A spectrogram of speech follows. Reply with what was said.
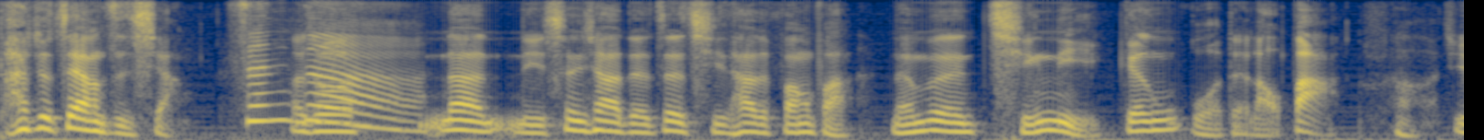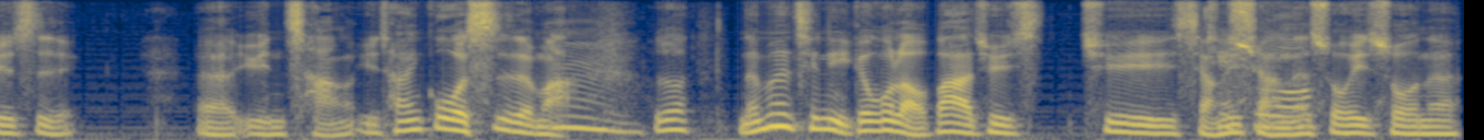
他就这样子想，真的。他说，那你剩下的这其他的方法，能不能请你跟我的老爸啊，就是呃允常，允常过世了嘛？嗯，他说能不能请你跟我老爸去？去想一想呢，说，说一说呢，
